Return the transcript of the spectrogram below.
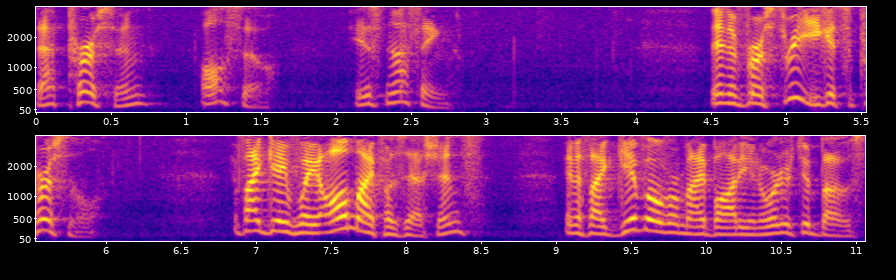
that person also is nothing. Then in verse 3, he gets personal. If I gave away all my possessions, and if I give over my body in order to boast,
